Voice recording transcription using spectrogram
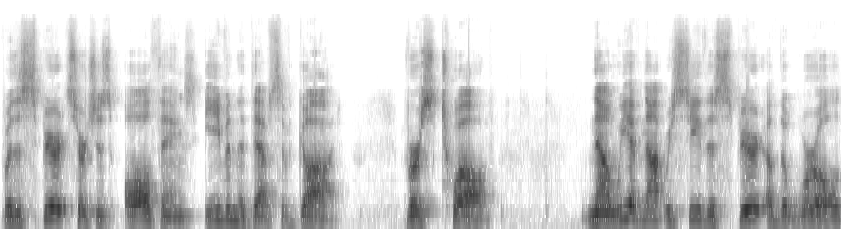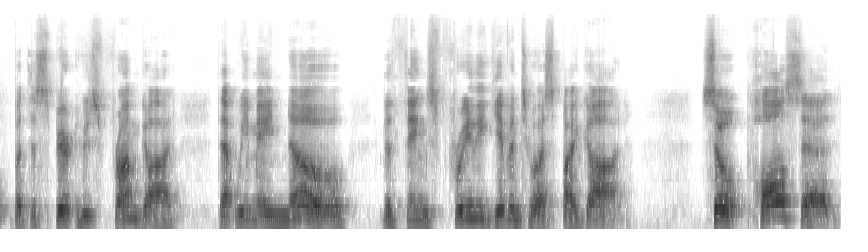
For the Spirit searches all things, even the depths of God. Verse 12 Now we have not received the Spirit of the world, but the Spirit who's from God, that we may know the things freely given to us by God. So Paul said,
